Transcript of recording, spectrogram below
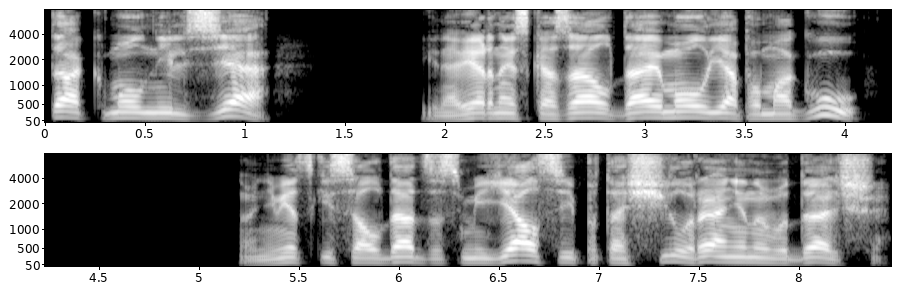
так, мол, нельзя, и, наверное, сказал, дай, мол, я помогу. Но немецкий солдат засмеялся и потащил раненого дальше.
